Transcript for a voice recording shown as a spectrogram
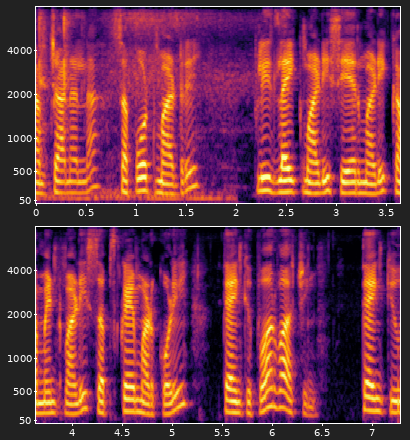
ನಮ್ಮ ಚಾನಲ್ನ ಸಪೋರ್ಟ್ ಮಾಡಿರಿ. ಪ್ಲೀಸ್ ಲೈಕ್ ಮಾಡಿ, ಶೇರ್ ಮಾಡಿ, ಕಮೆಂಟ್ ಮಾಡಿ, ಸಬ್ಸ್ಕ್ರೈಬ್ ಮಾಡ್ಕೊಳ್ಳಿ. Thank you for watching. Thank you.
